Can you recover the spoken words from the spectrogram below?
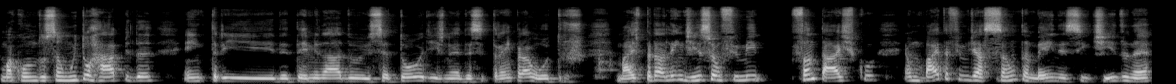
uma condução muito rápida entre determinados setores, né, desse trem para outros. Mas para além disso, é um filme fantástico. É um baita filme de ação também, nesse sentido, né?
